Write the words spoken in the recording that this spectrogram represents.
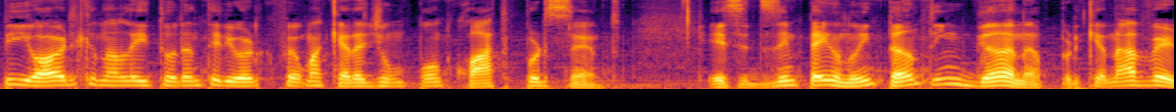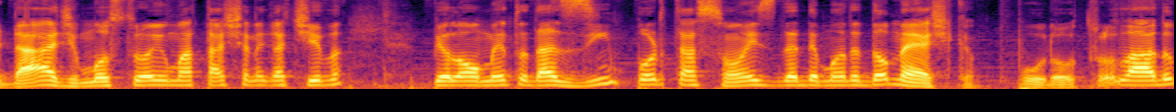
pior do que na leitura anterior, que foi uma queda de 1,4%. Esse desempenho, no entanto, engana, porque na verdade mostrou uma taxa negativa pelo aumento das importações e da demanda doméstica. Por outro lado,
